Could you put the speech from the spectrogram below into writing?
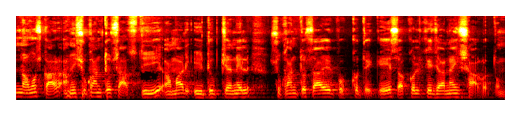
নমস্কার, আমি সুকান্ত শাস্ত্রী। আমার ইউটিউব চ্যানেল সুকান্ত সাহের পক্ষ থেকে সকলকে জানাই স্বাগতম।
